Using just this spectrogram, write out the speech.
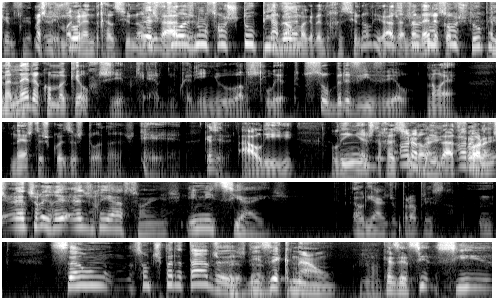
Quer dizer, Mas tem uma pessoas, grande racionalidade. As pessoas não são estúpidas. Não, não uma grande racionalidade. a maneira, como, a maneira como aquele regime, que é um bocadinho obsoleto, sobreviveu, não é? Nestas coisas todas. É, quer dizer, há ali linhas de racionalidade ora bem, ora fortes. Bem, as, as reações iniciais, aliás, do próprio são, são disparatadas. disparatadas. Dizer que não. não. Quer dizer, se, se,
